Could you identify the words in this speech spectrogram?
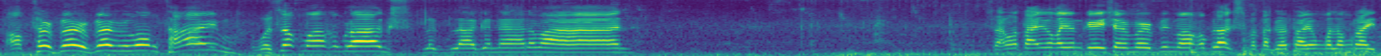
After very very long time. What's up mga ka-vlogs? Vlog-vlogan na naman. Sama tayo ngayon kay Sir Mervin mga ka-vlogs. Matagal tayong walang ride.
